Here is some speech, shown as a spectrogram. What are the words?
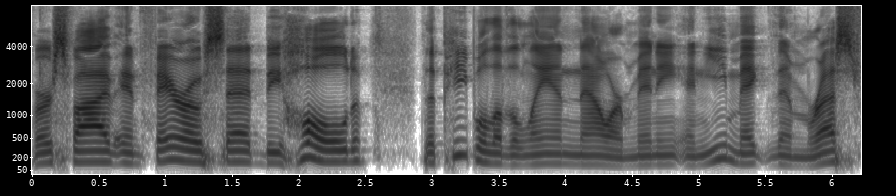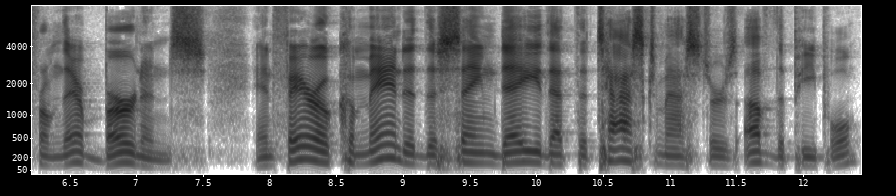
Verse 5 And Pharaoh said, Behold, the people of the land now are many, and ye make them rest from their burdens. And Pharaoh commanded the same day that the taskmasters of the people,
